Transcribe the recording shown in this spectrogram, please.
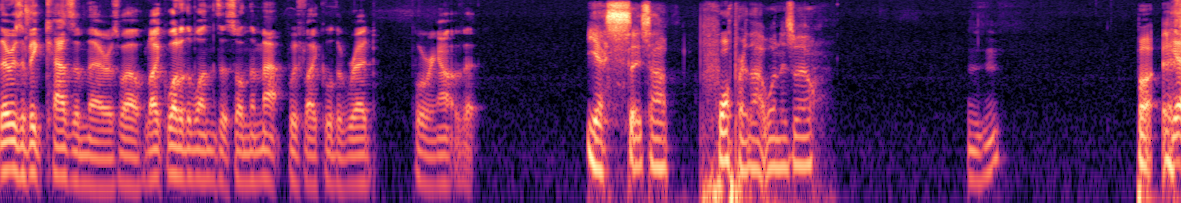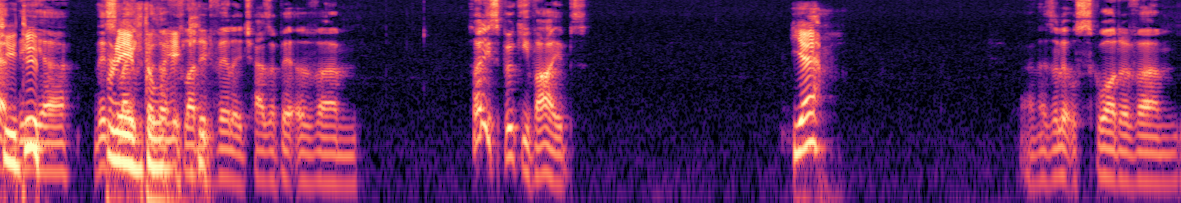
there is a big chasm there as well, like one of the ones that's on the map with like all the red pouring out of it. Yes, it's a whopper that one as well. hmm But if yeah, you the, do, uh, this brave lake the lake, flooded you- village has a bit of um, slightly spooky vibes. yeah, And there's a little squad of um,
